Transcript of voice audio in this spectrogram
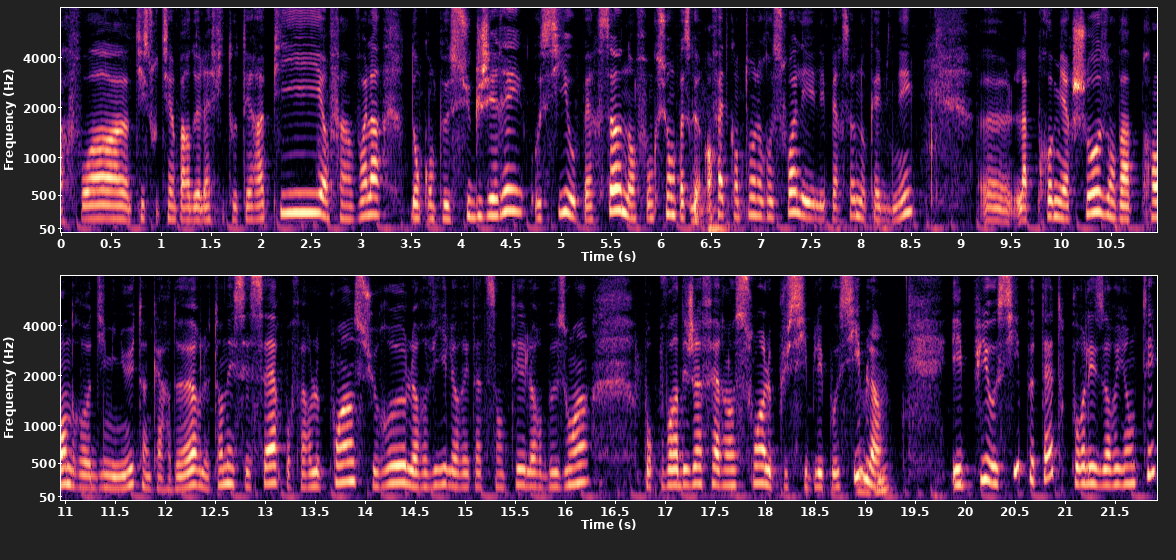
parfois, un petit soutien par de la phytothérapie. Enfin, voilà. Donc, on peut suggérer aussi aux personnes en fonction. Parce qu'en en fait, quand on reçoit les, les personnes au cabinet, euh, la première chose, on va prendre 10 minutes, un quart d'heure, le temps nécessaire pour faire le point sur eux, leur vie, leur état de santé, leurs besoins, pour pouvoir déjà faire un soin le plus ciblé possible. Mhm. Et puis aussi peut-être pour les orienter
